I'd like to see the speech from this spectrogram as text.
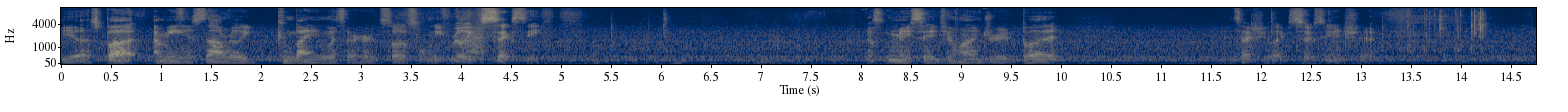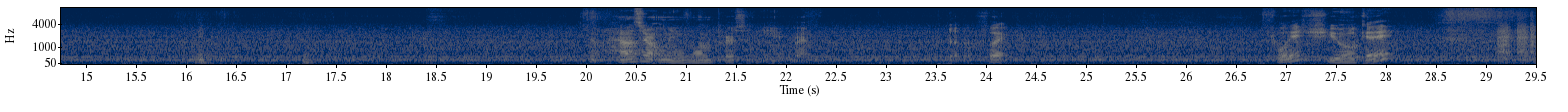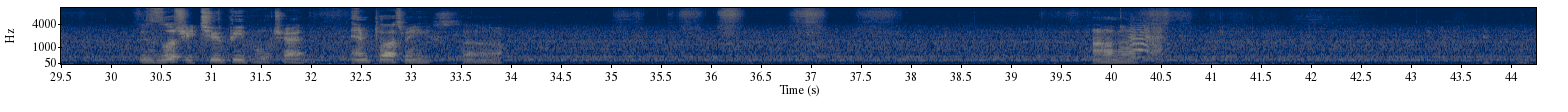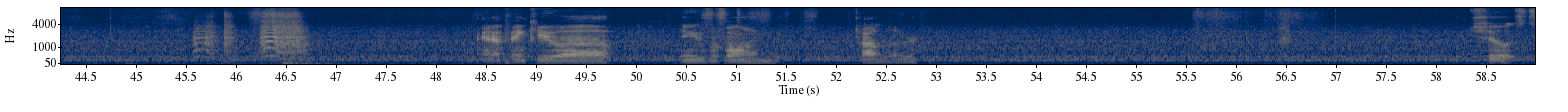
FPS. But I mean, it's not really combining with the hertz, so it's only really 60. It's- You may say 200, but it's actually like 60 and shit. No, How is there only one person here, bro? The fuck? Twitch, you okay? There's literally two people, Chad, and plus me, so. I don't know. Yeah, thank you, uh, you for following Todd Lover. Chill, it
